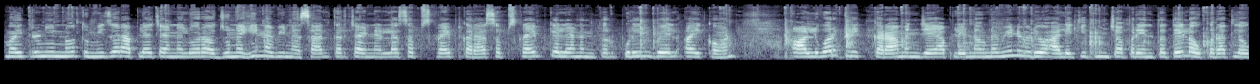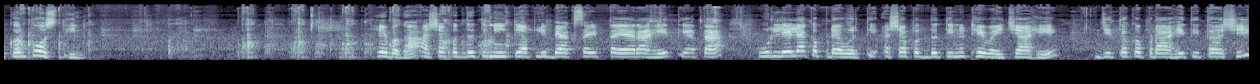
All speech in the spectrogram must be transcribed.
मैत्रिणींनो तुम्ही जर आपल्या चॅनलवर अजूनही नवीन असाल तर चॅनलला सबस्क्राईब करा. सबस्क्राईब केल्यानंतर पुढील बेल आयकॉन ऑलवर क्लिक करा. म्हणजे आपले नवनवीन व्हिडिओ आले की तुमच्यापर्यंत ते लवकरात लवकर पोहोचतील. हे बघा अशा पद्धतीने इथे आपली बॅक साईड तयार आहे. ती आता उरलेल्या कपड्यावरती अशा पद्धतीने ठेवायची आहे. जिथं कपडा आहे तिथं अशी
